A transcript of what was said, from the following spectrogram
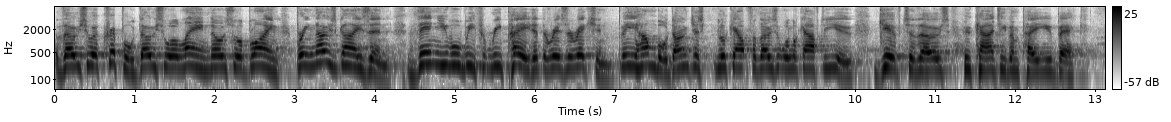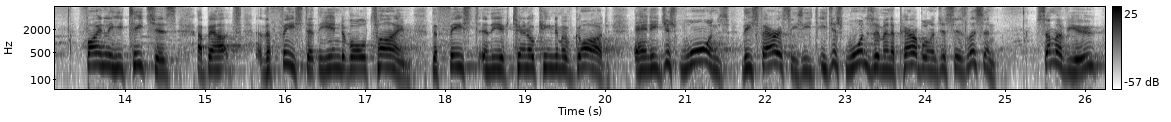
those who are crippled, those who are lame, those who are blind. Bring those guys in. Then you will be repaid at the resurrection. Be humble. Don't just look out for those that will look after you. Give to those who can't even pay you back. Finally, he teaches about the feast at the end of all time, the feast in the eternal kingdom of God. And he just warns these Pharisees, he, he just warns them in a parable and just says, Listen, some of you,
